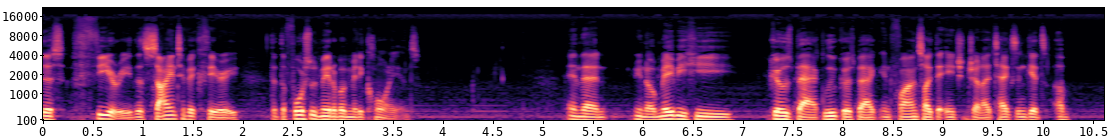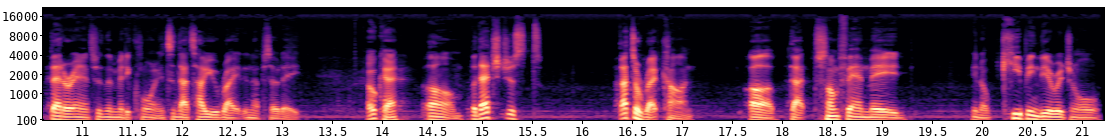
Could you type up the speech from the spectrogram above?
this theory the scientific theory that the force was made up of midichlorians and then you know maybe he goes back luke goes back and finds like the ancient jedi text and gets a better answer than midichlorians and that's how you write in episode 8 okay. um, but that's just that's a retcon uh, that some fan made you know keeping the original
